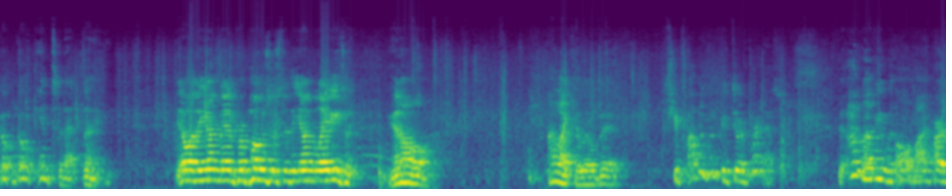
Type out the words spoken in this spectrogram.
go, go into that thing. You know, when the young man proposes to the young lady, says, you know, I like you a little bit. She probably wouldn't be too impressed. I love you with all my heart.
